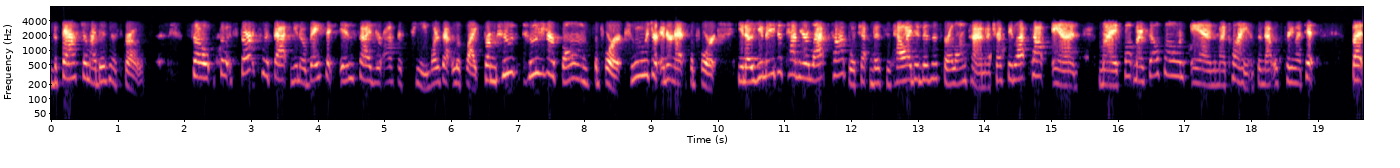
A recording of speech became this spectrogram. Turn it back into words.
the faster my business grows. So, so it starts with that, you know, basic inside your office team. What does that look like? From who's who's your phone support? Who is your internet support? You know, you may just have your laptop, which this is how I did business for a long time. My trusty laptop and my phone, my cell phone and my clients, and that was pretty much it. But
